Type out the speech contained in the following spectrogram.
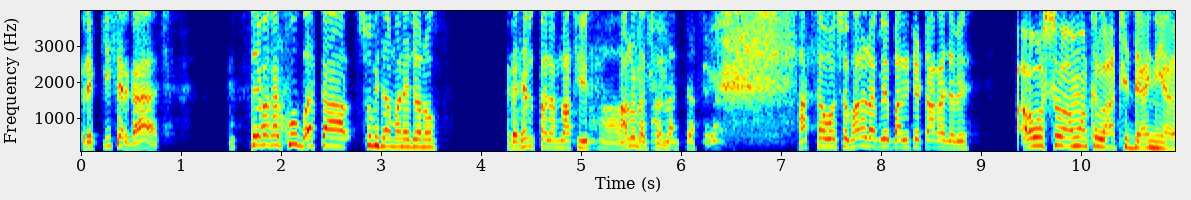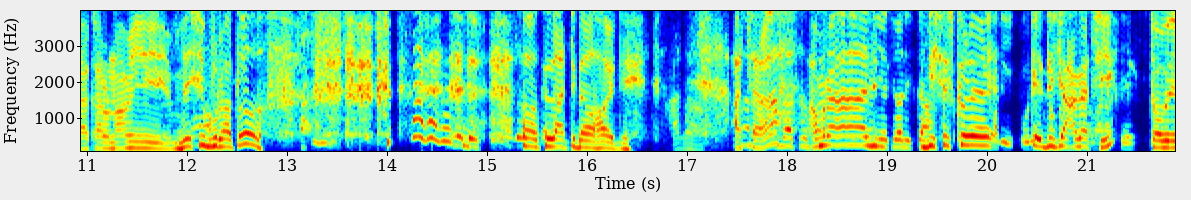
এটা কিসের গাছ? দেবাগার খুব একটা সুবিধা মানে জনক এটা হেল্প পেলাম লাঠির। ভালো লাগছে। হাঁটতে অবশ্যই ভালো লাগবে বালিটা টানা যাবে। অবশ্য আমাকে লাঠি দেয়নি এরা কারণ আমি বেশি বুড়া তো। আমাকে লাঠি দেওয়া হয়নি। আচ্ছা আমরা বিশেষ করে এদিকে আগাছি তবে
